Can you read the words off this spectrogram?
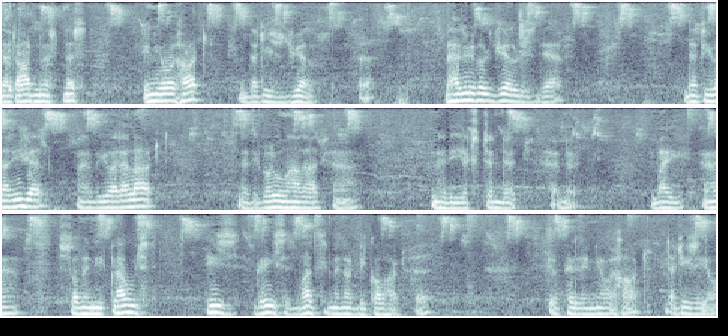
that earnestness in your heart, that is jewel. Uh, valuable jewel is there. That you are eager, uh, you are alert, that the Guru Maharaj uh, may be extended and, uh, by uh, so many clouds. His grace, his may not be covered. Uh, you feel in your heart, that is your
